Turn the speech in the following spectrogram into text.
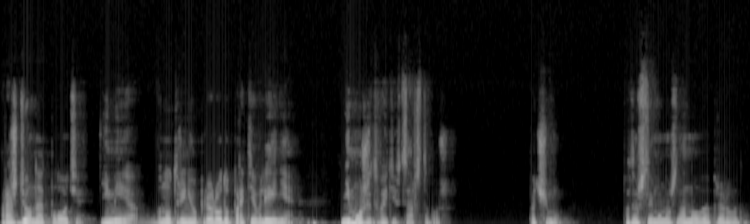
рожденный от плоти, имея внутреннюю природу противления, не может войти в Царство Божие. Почему? Потому что ему нужна новая природа.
